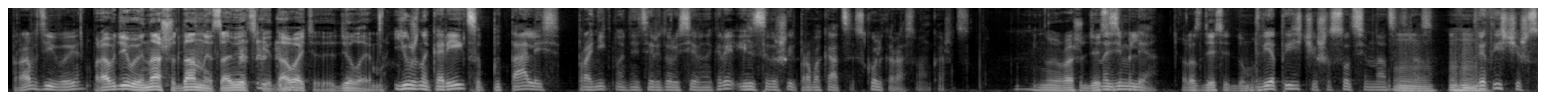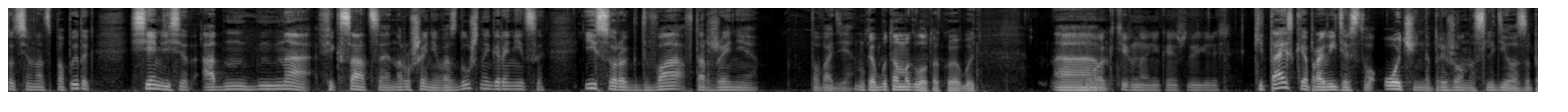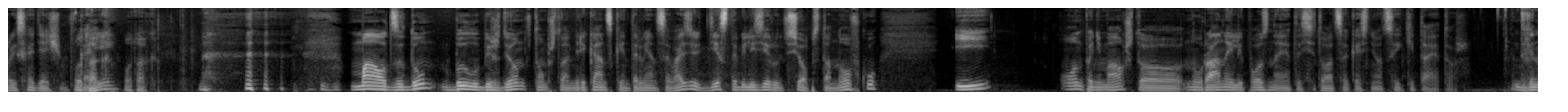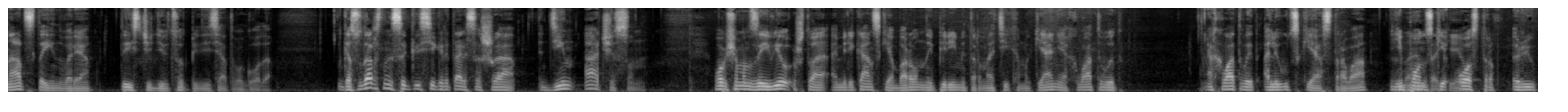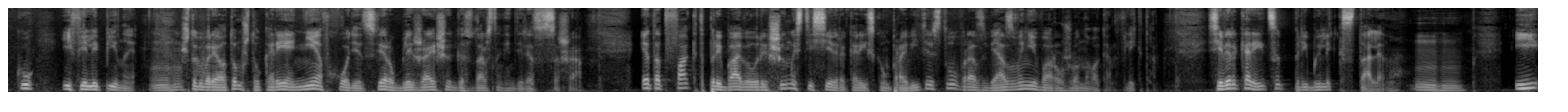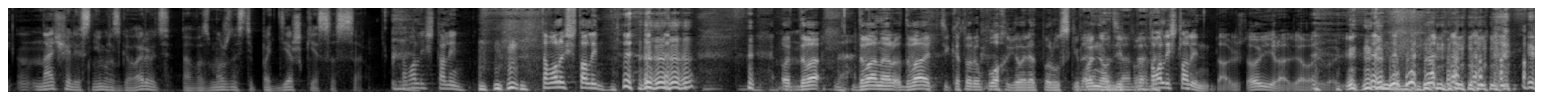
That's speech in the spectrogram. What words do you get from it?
правдивые. Правдивые наши данные советские, давайте делаем. Южнокорейцы пытались проникнуть на территорию Северной Кореи или совершить провокации. Сколько раз, вам кажется? Ну, раз На 10. земле. Раз 10, думаю. 2617 М, раз. мгм. 2617 попыток, 71 фиксация нарушений воздушной границы и 42 вторжения по воде. Ну, Как будто могло такое быть. А, Ну, активно они, конечно, двигались. Китайское правительство очень напряженно следило за происходящим в Вот Корее. так, вот так. Мао Цзэдун был убежден в том, что американская интервенция в Азию дестабилизирует всю обстановку, и он понимал, что ну, рано или поздно эта ситуация коснется и Китая тоже. 12 января 1950 года. Государственный сек- секретарь США Дин Ачесон, в общем, он заявил, что американский оборонный периметр на Тихом океане охватывает охватывает Алиутские острова, Знаем японский такие. остров Рюкю и Филиппины, что говорило о том, что Корея не входит в сферу ближайших государственных интересов США. Этот факт прибавил решимости северокорейскому правительству в развязывании вооруженного конфликта. Северокорейцы прибыли к Сталину Мгм. и начали с ним разговаривать о возможности поддержки СССР. Товарищ Сталин. Товарищ Сталин. Вот два, два, два, те, которые плохо говорят по-русски, понял? да, Типа, товарищ Сталин.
